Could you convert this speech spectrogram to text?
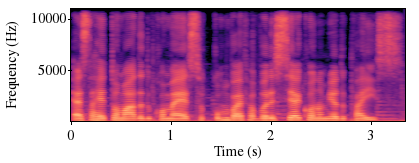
essa retomada do comércio, como vai favorecer a economia do país?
